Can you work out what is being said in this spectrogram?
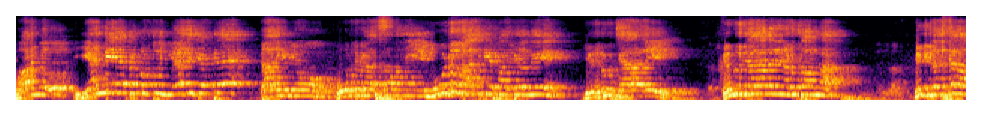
వాళ్ళు ఎన్డీఏ ప్రభుత్వం ఏది చెప్తే దానికి మేము ఓటు వేస్తామని ఈ మూడు రాజకీయ పార్టీలని ఎందుకు చేరాలి? ఎందుకు చేరాలని అడుగుతా ఉన్నా. మీకు తెలుసు కదా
